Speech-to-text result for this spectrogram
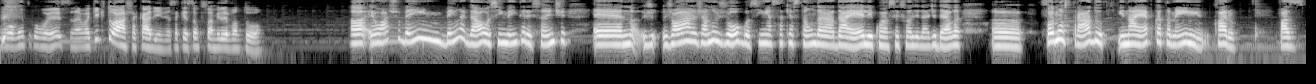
Num momento como esse, né? Mas o que, que tu acha, Karine, essa questão que sua família levantou? Ah, eu acho bem, bem legal, assim, bem interessante. É, já, já no jogo, assim, essa questão da, da Ellie com a sexualidade dela ah, foi mostrado, e na época também, claro, faz.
